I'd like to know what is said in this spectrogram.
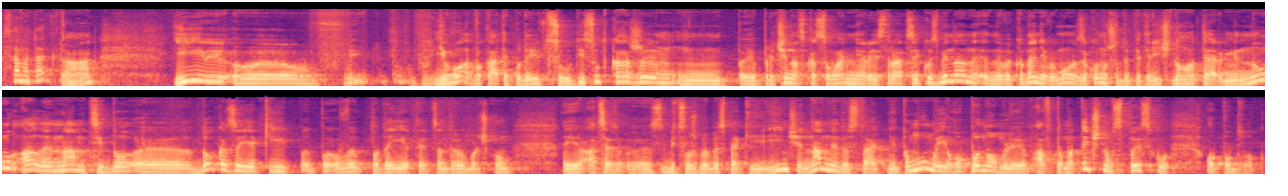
Саме так? Так. І е, його адвокати подають в суд, і суд каже, причина скасування реєстрації Кузьміна невиконання вимоги закону щодо п'ятирічного терміну. Але нам ці е, докази, які ви подаєте Центр виборчком, а це е, від Служби безпеки і інші, нам недостатні. Тому ми його поновлюємо автоматично в списку ОПОБЛОКу.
